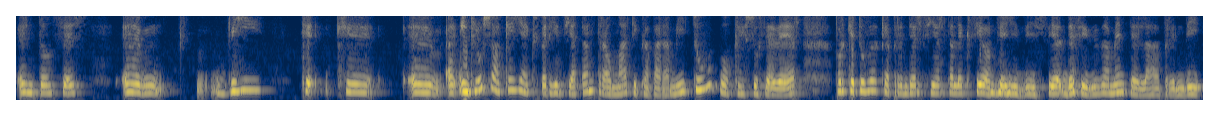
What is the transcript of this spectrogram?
Entonces, em, vi que, que em, incluso aquella experiencia tan traumática para mí tuvo que suceder porque tuve que aprender cierta lección y decididamente la aprendí.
